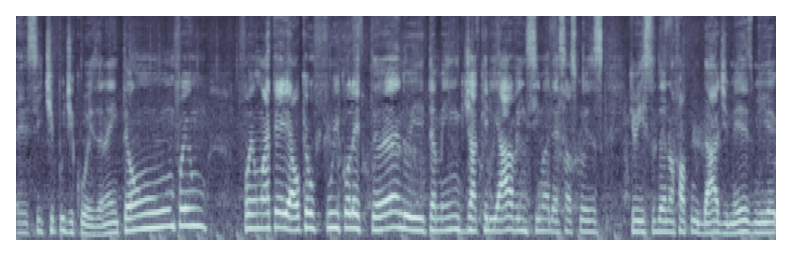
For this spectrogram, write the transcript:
esse tipo de coisa, né? Então foi um, foi um material que eu fui coletando e também já criava em cima dessas coisas que eu ia estudando na faculdade mesmo, ia,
